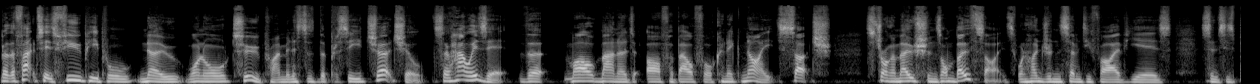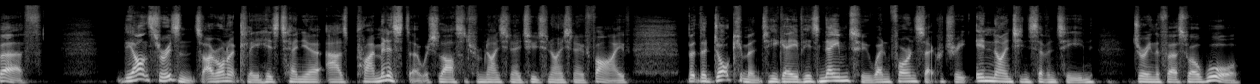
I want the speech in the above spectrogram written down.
But the fact is, few people know one or two prime ministers that precede Churchill. So, how is it that mild mannered Arthur Balfour can ignite such strong emotions on both sides 175 years since his birth? The answer isn't, ironically, his tenure as Prime Minister, which lasted from 1902 to 1905, but the document he gave his name to when Foreign Secretary in 1917 during the First World War.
